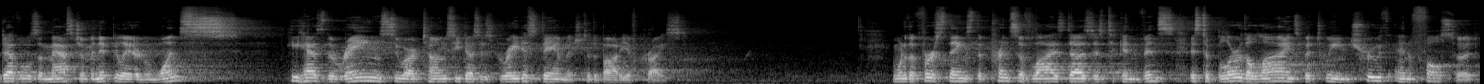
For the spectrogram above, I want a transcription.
devil is a master manipulator, and once he has the reins through our tongues, he does his greatest damage to the body of Christ. One of the first things the prince of lies does is to convince, is to blur the lines between truth and falsehood.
